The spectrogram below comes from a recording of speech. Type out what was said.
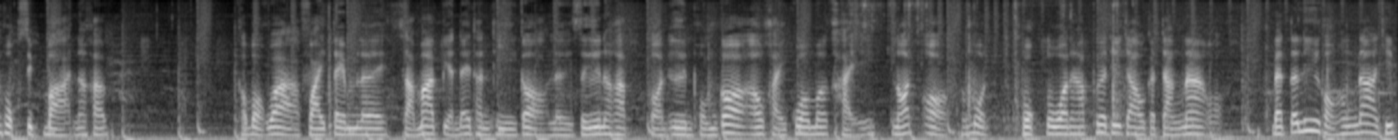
460 บาทนะครับ เขาบอกว่าไฟเต็มเลย สามารถเปลี่ยนได้ทันทีก็เลยซื้อนะครับ ก่อนอื่นผมก็เอาไขควงมาไขน็อตออกทั้งหมด 6 ตัวนะครับ เพื่อที่จะเอากระจังหน้าออก แบตเตอรี่ของ Honda Chip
